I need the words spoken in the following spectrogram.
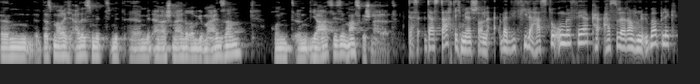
Ähm, das mache ich alles mit, mit, äh, mit einer Schneiderin gemeinsam. Und ähm, ja, sie sind maßgeschneidert. Das, das dachte ich mir schon. Aber wie viele hast du ungefähr? Hast du da noch einen Überblick?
